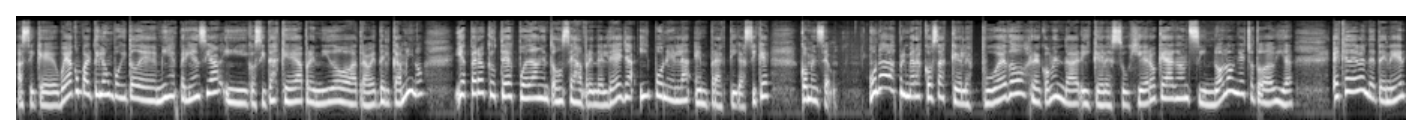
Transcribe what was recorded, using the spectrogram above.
Así que voy a compartirles un poquito de mis experiencias y cositas que he aprendido a través del camino y espero que ustedes puedan entonces aprender de ella y ponerla en práctica. Así que comencemos. Una de las primeras cosas que les puedo recomendar y que les sugiero que hagan si no lo han hecho todavía es que deben de tener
